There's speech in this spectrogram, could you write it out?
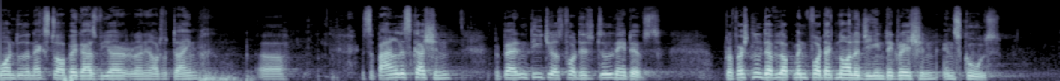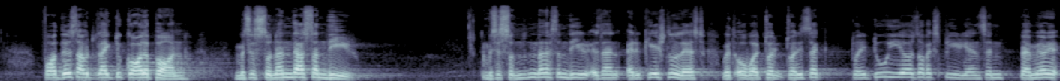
move on to the next topic as we are running out of time. Uh, it's a panel discussion preparing teachers for digital natives, professional development for technology integration in schools. For this, I would like to call upon Mrs. Sunanda Sandhir. Mrs. Sunanda Sandhir is an educationalist with over 20, 22 years of experience in premier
